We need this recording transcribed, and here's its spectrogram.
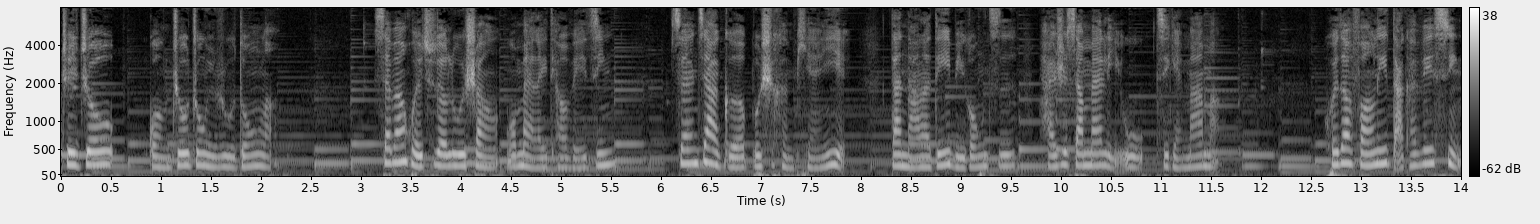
这周广州终于入冬了。下班回去的路上，我买了一条围巾，虽然价格不是很便宜，但拿了第一笔工资，还是想买礼物寄给妈妈。回到房里，打开微信，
